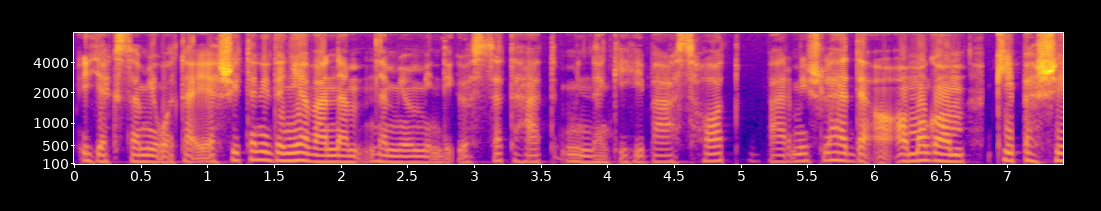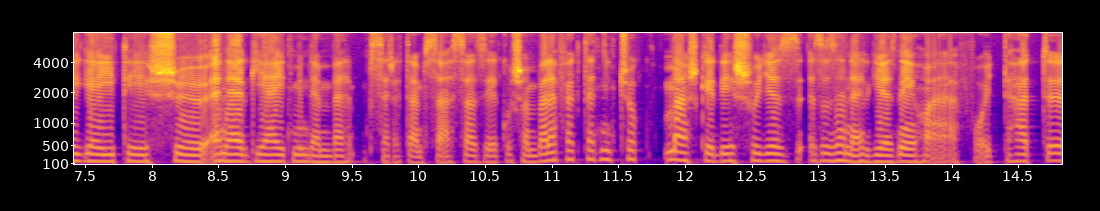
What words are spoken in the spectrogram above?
igyekszem jól teljesíteni, de nyilván nem, nem jön mindig össze, tehát mindenki hibázhat, bármi is lehet, de a, a magam képességeit és energiáit mindenbe szeretem százszázalékosan belefektetni, csak más kérdés, hogy ez, ez az energia ez néha elfogy. Tehát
